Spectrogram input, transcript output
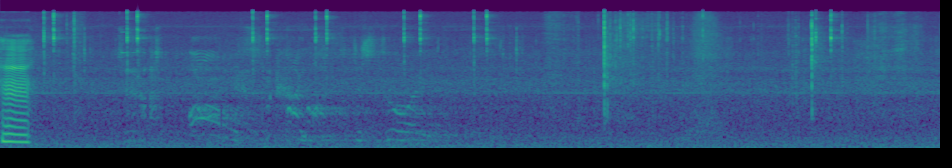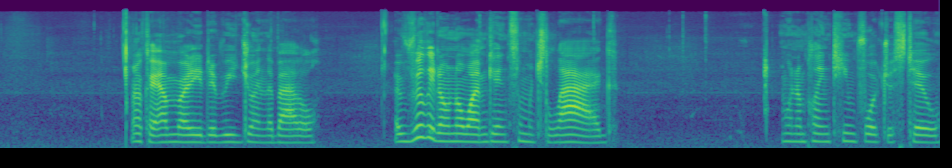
Hmm. Okay, I'm ready to rejoin the battle. I really don't know why I'm getting so much lag when I'm playing Team Fortress 2.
